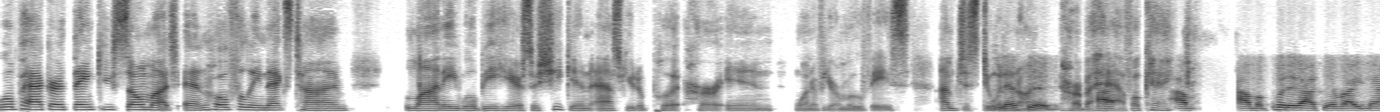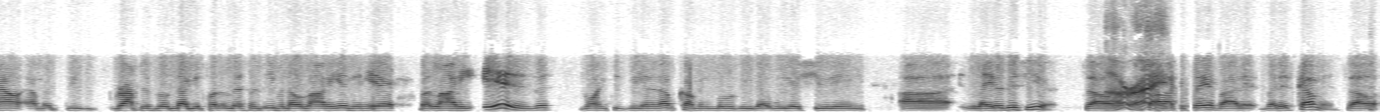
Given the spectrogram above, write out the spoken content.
Will Packer, thank you so much. And hopefully next time Loni will be here so she can ask you to put her in one of your movies. I'm just doing Listen, it on her behalf, I, okay? I'm I'm gonna put it out there right now. I'm gonna drop this little nugget for the listeners, even though Loni isn't here. But Loni is going to be in an upcoming movie that we are shooting uh, later this year. So all right. that's all I can say about it, but it's coming. So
